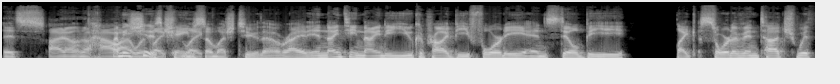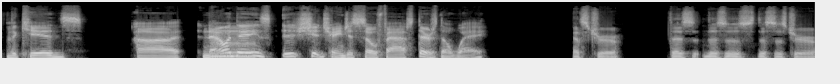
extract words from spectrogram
it's I don't know how. I mean, would, shit has like- changed like- so much too, though, right? In 1990, you could probably be 40 and still be like sort of in touch with the kids. Uh, nowadays, it, shit changes so fast. There's no way. That's true. This this is this is true,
